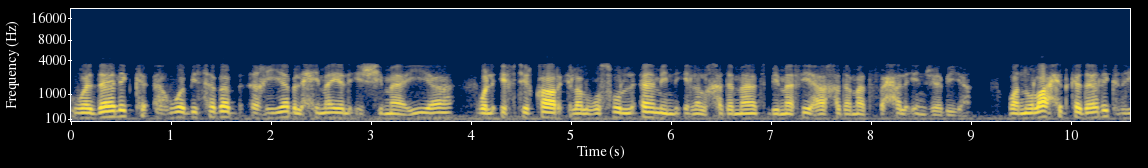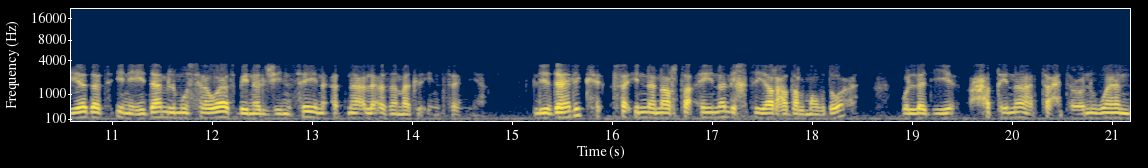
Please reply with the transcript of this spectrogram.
وذلك هو بسبب غياب الحماية الاجتماعية والافتقار إلى الوصول الآمن إلى الخدمات بما فيها خدمات الصحة الإنجابية. ونلاحظ كذلك زيادة انعدام المساواة بين الجنسين أثناء الأزمات الإنسانية. لذلك فإننا ارتأينا لاختيار هذا الموضوع والذي حطيناه تحت عنوان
